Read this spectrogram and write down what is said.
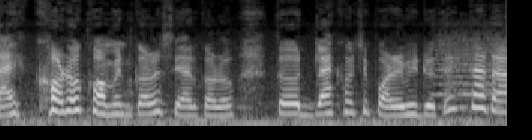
লাইক করো কমেন্ট করো শেয়ার করো। তো দেখা হচ্ছে পরের ভিডিওতে। টাটা!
